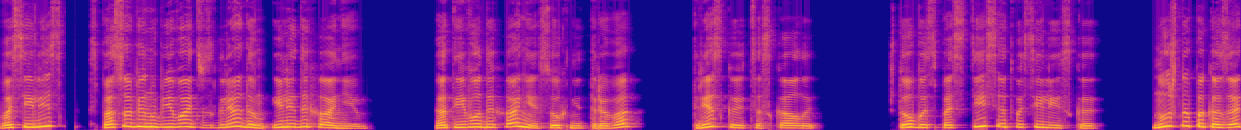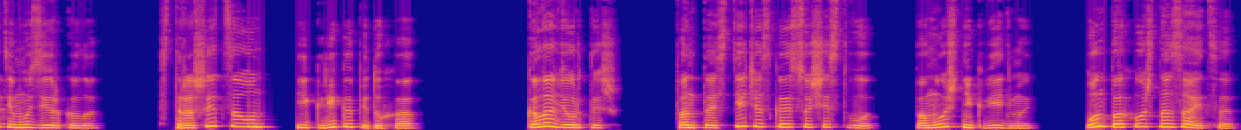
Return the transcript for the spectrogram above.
Василиск способен убивать взглядом или дыханием. От его дыхания сохнет трава, трескаются скалы. Чтобы спастись от Василиска, нужно показать ему зеркало. Страшится он и крика петуха. Коловертыш – фантастическое существо, помощник ведьмы. Он похож на зайца,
